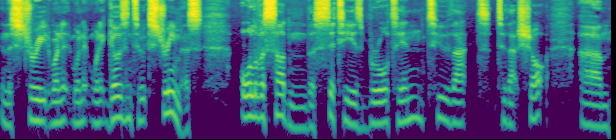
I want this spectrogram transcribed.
in the street, when it when it when it goes into extremis, all of a sudden the city is brought in to that to that shot. Um,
